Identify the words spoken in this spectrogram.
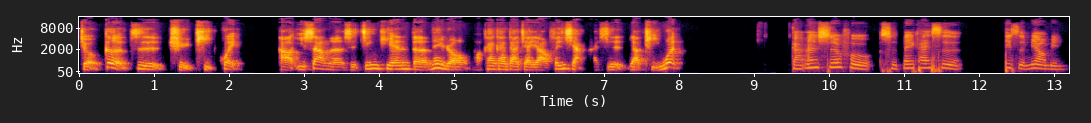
就各自去体会。好，以上呢是今天的内容。好，看看大家要分享还是要提问？感恩师父慈悲开示，弟子妙敏。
